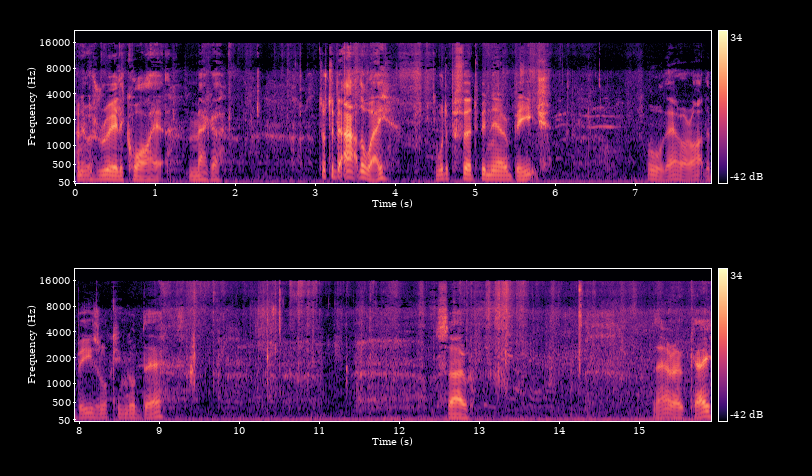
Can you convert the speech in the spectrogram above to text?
and it was really quiet, mega. Just a bit out of the way. Would have preferred to be near a beach. Oh, they're all right. The bees are looking good there. So, they're okay.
